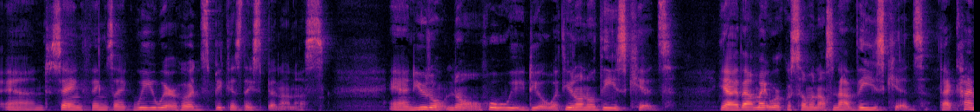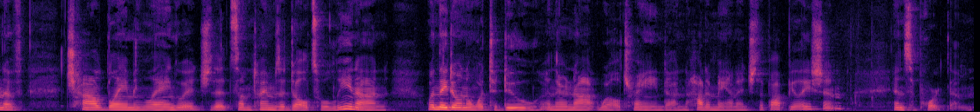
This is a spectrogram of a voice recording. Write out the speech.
and saying things like, We wear hoods because they spit on us. And you don't know who we deal with. You don't know these kids. Yeah, that might work with someone else, not these kids. That kind of child blaming language that sometimes adults will lean on when they don't know what to do and they're not well trained on how to manage the population and support them.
